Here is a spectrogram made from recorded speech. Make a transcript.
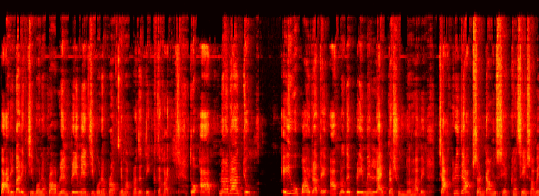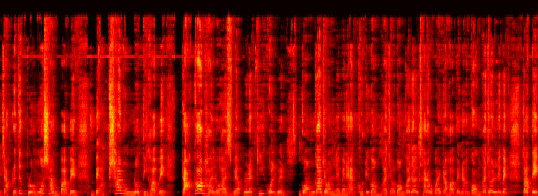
পারিবারিক জীবনে প্রবলেম প্রেমের জীবনে প্রবলেম আপনাদের দেখতে হয়। তো আপনারা এই উপায়টাতে আপনাদের প্রেমের লাইফটা সুন্দর হবে। চাকরিতে আপস অ্যান্ড ডাউন শেখা শেষ হবে। চাকরিতে প্রমোশন পাবেন। ব্যবসার উন্নতি হবে। টাকা ভালো আসবে। আপনারা কি করবেন? গঙ্গা জল নেবেন। এক ঘটি গঙ্গা জল। গঙ্গা জল ছাড়া উপায়টা হবে না। গঙ্গা জল নেবেন, তাতে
